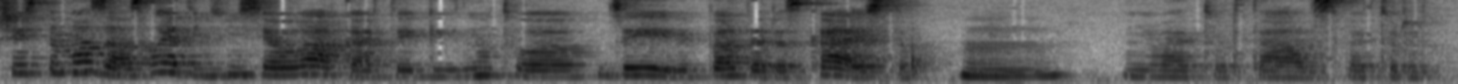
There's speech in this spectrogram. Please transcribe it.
šīs te mazās lietiņas, viņas jau ārkārtīgi, nu, to dzīvi padara skaistu. Mm. Vai tur tādas, vai tur, nu,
